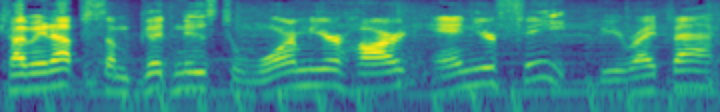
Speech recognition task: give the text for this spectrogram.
Coming up, some good news to warm your heart and your feet. Be right back.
